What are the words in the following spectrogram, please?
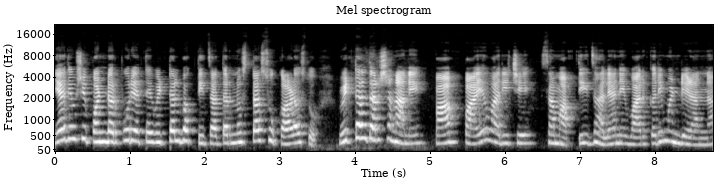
या दिवशी पंढरपूर येथे विठ्ठल भक्तीचा तर नुसता सुकाळ असतो. विठ्ठल दर्शनाने पाप पायवारीचे समाप्ती झाल्याने वारकरी मंडळांना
